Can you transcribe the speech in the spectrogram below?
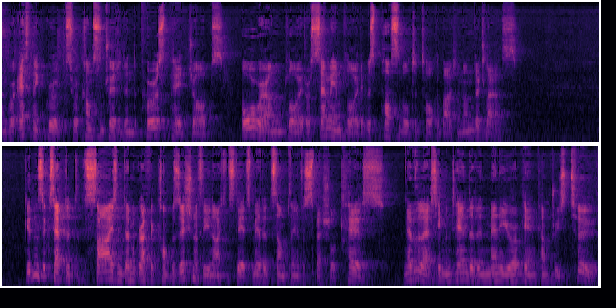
and where ethnic groups were concentrated in the poorest paid jobs, or were unemployed or semi employed, it was possible to talk about an underclass. Giddens accepted that the size and demographic composition of the United States made it something of a special case. Nevertheless, he maintained that in many European countries too,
